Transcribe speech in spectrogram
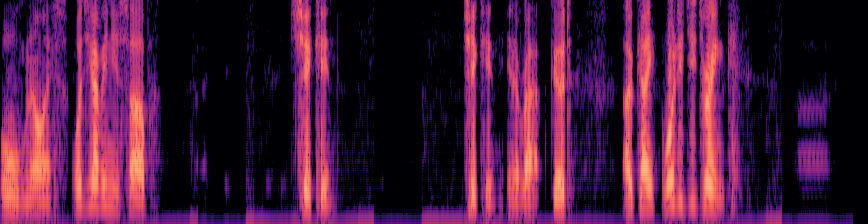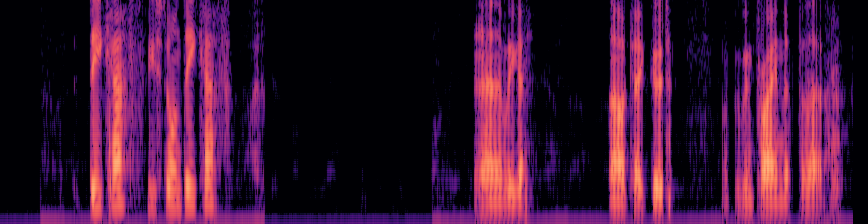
Oh, nice. What did you have in your sub? chicken. Chicken in a wrap. Good. Okay. What did you drink? Decaf? Are you still on decaf? And there we go. Oh, okay, good. I've been praying for that.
